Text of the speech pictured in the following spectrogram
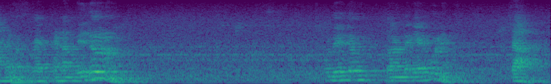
આને બસ દે દઉં ને. હું દે દઉં. ત્રણ લગી આપું ને. ચાલ.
